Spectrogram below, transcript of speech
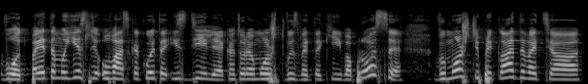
Вот, поэтому если у вас какое-то изделие, которое может вызвать такие вопросы, вы можете прикладывать а,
